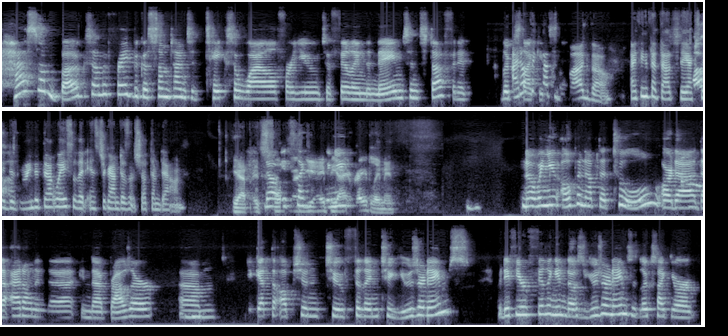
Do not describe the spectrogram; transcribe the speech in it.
has some bugs, I'm afraid, because sometimes it takes a while for you to fill in the names and stuff, and it looks I don't like think it's that's a bug, though. I think that that's they actually oh. designed it that way so that Instagram doesn't shut them down. Yeah, it's no, it's like the API you, rate limit. No, when you open up the tool or the, the add-on in the in the browser, um, mm-hmm you get the option to fill in two usernames. But if you're filling in those usernames, it looks like you're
